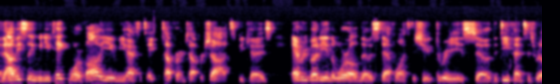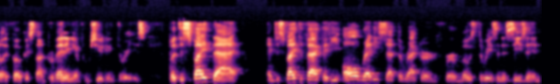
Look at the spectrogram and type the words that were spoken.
And obviously, when you take more volume, you have to take tougher and tougher shots because everybody in the world knows Steph wants to shoot threes. So the defense is really focused on preventing him from shooting threes. But despite that, and despite the fact that he already set the record for most threes in a season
